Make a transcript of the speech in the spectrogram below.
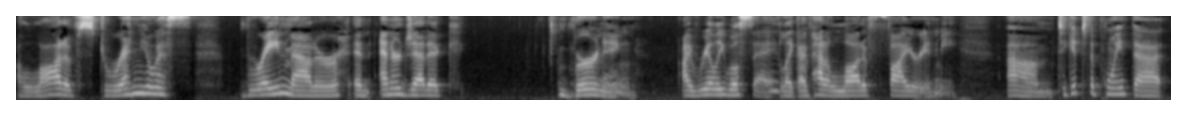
a lot of strenuous brain matter and energetic burning. I really will say, like I've had a lot of fire in me um, to get to the point that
